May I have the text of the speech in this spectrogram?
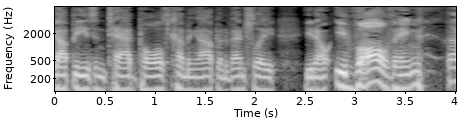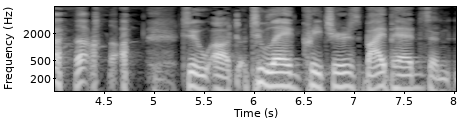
guppies and tadpoles coming up and eventually, you know, evolving to uh, two leg creatures, bipeds, and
